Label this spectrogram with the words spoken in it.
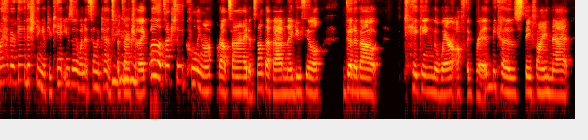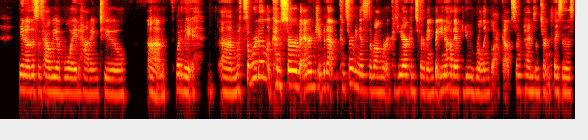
why have air conditioning if you can't use it when it's so intense? But it's actually like, well, it's actually cooling off outside. It's not that bad. And I do feel good about taking the wear off the grid because they find that, you know, this is how we avoid having to um what are they um what's the word I'm conserve energy but not conserving is the wrong word because we are conserving but you know how they have to do rolling blackouts sometimes in certain places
